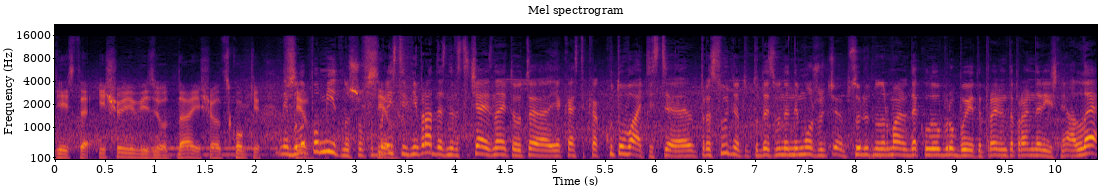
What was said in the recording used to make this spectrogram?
действия, еще и везет, да, еще отскоки. Не було помітно, що всі- футболістів Дніпра десь не вистачає, знаєте, от, е, якась така кутуватість е, присутня, тобто десь вони не можуть абсолютно нормально деколи обробити, прийняти правильне рішення. Але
